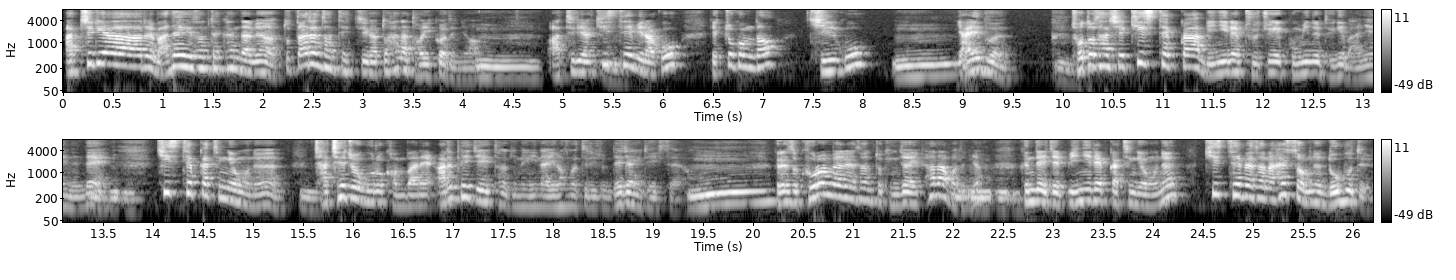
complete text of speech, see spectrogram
Arturia를 만약에 선택한다면 또 다른 선택지가 또 하나 더 있거든요. 음. Arturia KeyStep이라고 조금 더 길고 음. 얇은 저도 사실 KeyStep과 MiniLab 둘 중에 고민을 되게 많이 했는데 음, 음, KeyStep 같은 경우는 자체적으로 건반에 arpeggiator 기능이나 이런 것들이 좀 내장이 돼 있어요. 음. 그래서 그런 면에서는 또 굉장히 편하거든요. 음, 음, 음. 근데 이제 MiniLab 같은 경우는 KeyStep에서는 할 수 없는 knob들,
